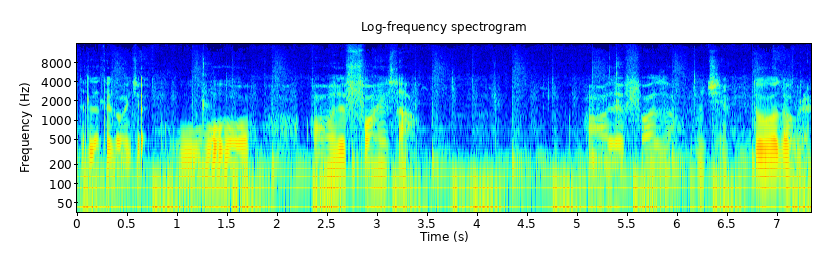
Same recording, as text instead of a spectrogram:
to dlatego będzie... Wow, ale faza. Ale faza, ludzie, było dobre.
